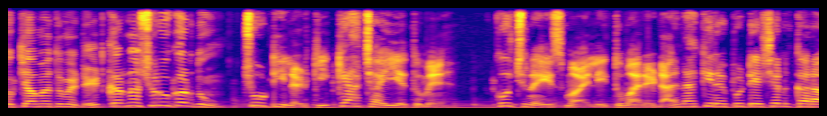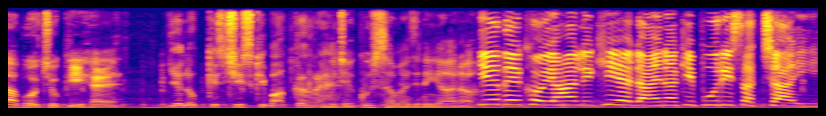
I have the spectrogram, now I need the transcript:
तो क्या मैं तुम्हें डेट करना शुरू कर दूँ? छोटी लड़की, क्या चाहिए तुम्हें कुछ नहीं स्माइली तुम्हारे डायना की रेपुटेशन खराब हो चुकी है ये लोग किस चीज़ की बात कर रहे हैं? मुझे कुछ समझ नहीं आ रहा। ये देखो यहाँ लिखी है डायना की पूरी सच्चाई।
